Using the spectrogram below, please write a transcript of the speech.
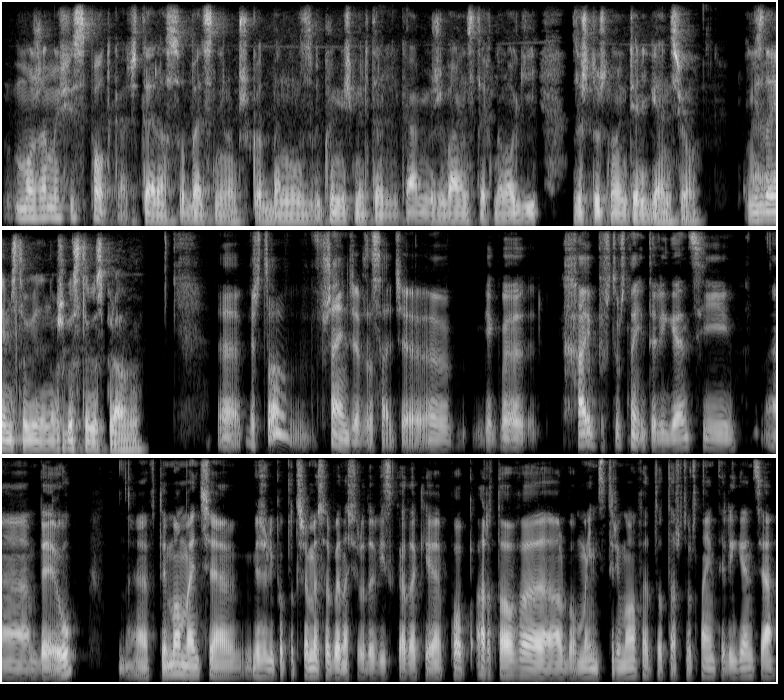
możemy się spotkać teraz? obecnie, na przykład, będąc zwykłymi śmiertelnikami, używając technologii ze sztuczną inteligencją. Nie zdajemy sobie na przykład z tego sprawy. E, wiesz co, wszędzie w zasadzie. E, jakby hype sztucznej inteligencji e, był, w tym momencie, jeżeli popatrzymy sobie na środowiska takie pop-artowe albo mainstreamowe, to ta sztuczna inteligencja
